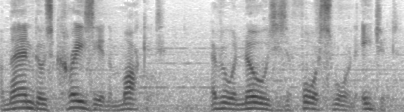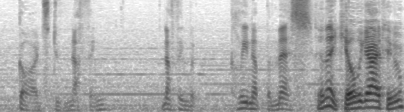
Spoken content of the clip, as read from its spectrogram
A man goes crazy in the market. Everyone knows he's a forsworn agent. Guards do nothing. Nothing but clean up the mess. Didn't they kill the guy too?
